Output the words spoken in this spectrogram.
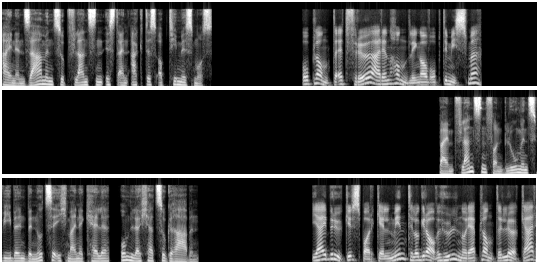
Einen Samen zu pflanzen ist ein Akt des Optimismus. Å plante et frø er en handling av optimisme. Beim Pflanzen von Blumenzwiebeln benutze ich meine Kelle, um Löcher zu graben. Jeg bruker sparkelen min til å grave hull når jeg planter løkær.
